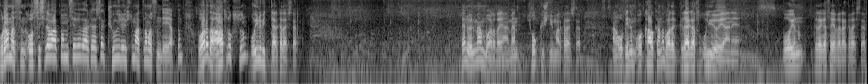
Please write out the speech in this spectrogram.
Vuramasın. O sıçrama atmamın sebebi arkadaşlar Q ile üstüme atlamasın diye yaptım. Bu arada Aatrox'un oyunu bitti arkadaşlar. Ben ölmem bu arada yani. Ben çok güçlüyüm arkadaşlar. Hani o benim o kalkanı bu arada Gragas uyuyor yani. Bu oyunun Gragas'a yazar arkadaşlar.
